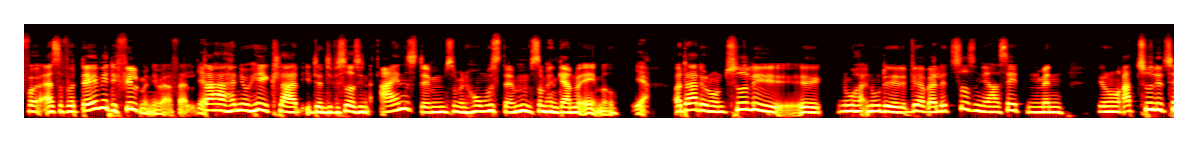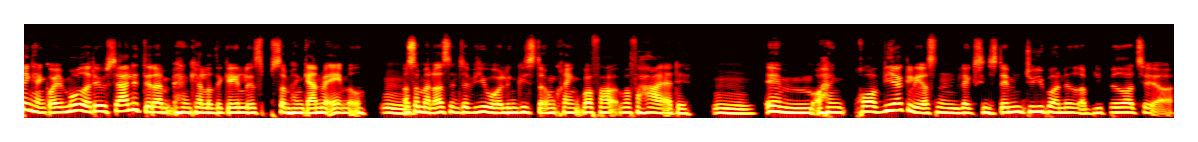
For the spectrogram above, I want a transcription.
For, altså for David i filmen i hvert fald, Ja. der har han jo helt klart identificeret sin egen stemme som en homostemme, som han gerne vil af med. Ja. Og der er det jo nogle tydelige... Øh, nu, har- nu er det ved at være lidt tid siden, jeg har set den, men det er jo nogle ret tydelige ting, han går imod, og det er jo særligt det, der han kalder the gay lisp, som han gerne vil af med. Mm. Mm. Og som man også interviewer lingvister omkring, hvorfor, hvorfor har jeg det? Mm. Øhm, og han prøver virkelig at sådan lægge sin stemme dybere ned og blive bedre til at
